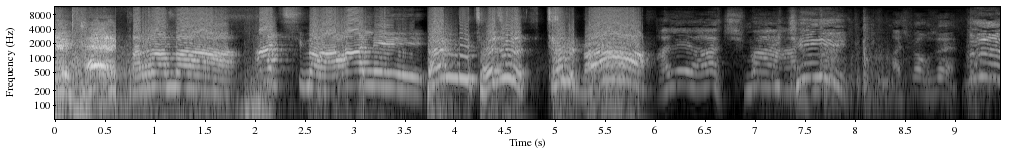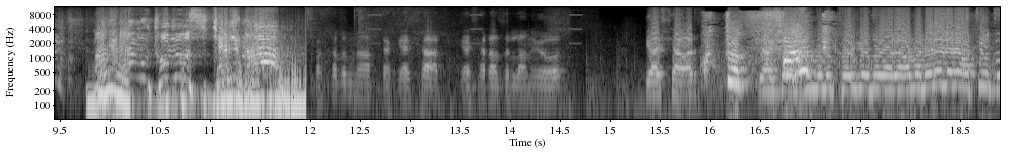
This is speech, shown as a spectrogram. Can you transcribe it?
Yeter. Tarama. Açma Ali. Ben bir çocuk. Çalma. İki. Bakalım ne yapacak Yaşar. Yaşar hazırlanıyor. Yaşar. Yaşar zoom'unu koyuyor duvara ama nerelere atıyordu?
